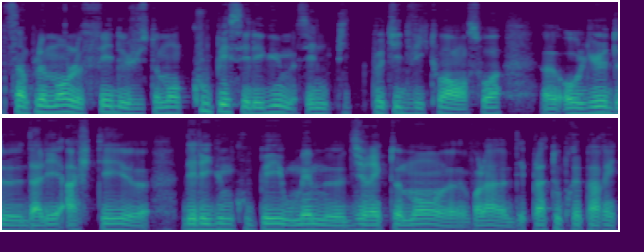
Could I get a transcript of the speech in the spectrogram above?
Simplement le fait de justement couper ses légumes, c'est une petite victoire en soi, au lieu d'aller acheter des légumes coupés ou même directement voilà, des plateaux préparés.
